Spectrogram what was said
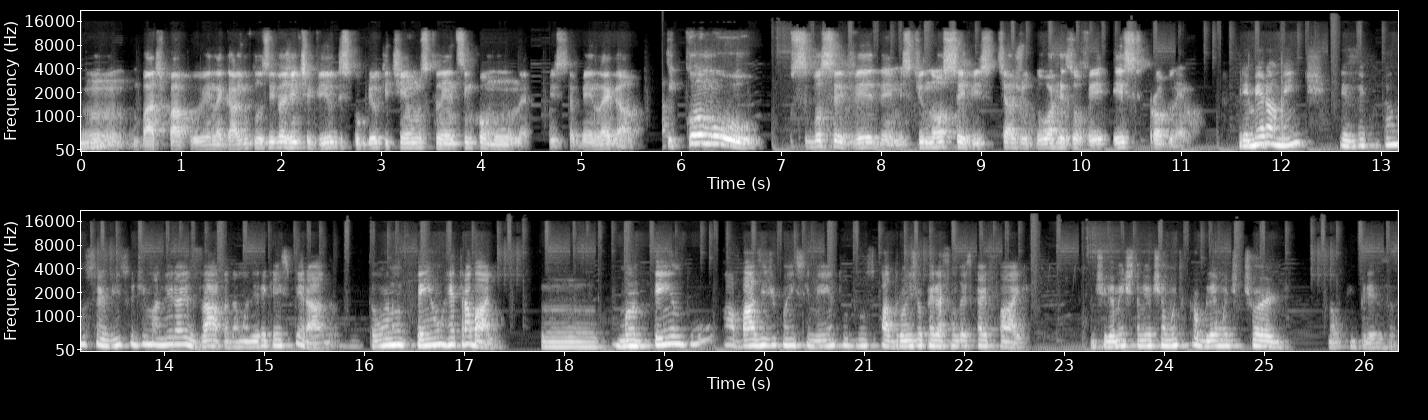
um, um bate-papo bem legal. Inclusive, a gente viu, descobriu que tínhamos clientes em comum, né? Isso é bem legal. E como você vê, Demis, que o nosso serviço te ajudou a resolver esse problema? Primeiramente, executando o serviço de maneira exata, da maneira que é esperada. Então, eu não tenho retrabalho. Uh, mantendo a base de conhecimento dos padrões de operação da Skyfi. Antigamente também eu tinha muito problema de churn na outra empresa.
